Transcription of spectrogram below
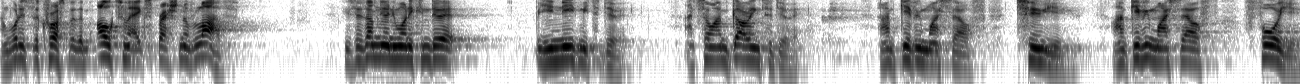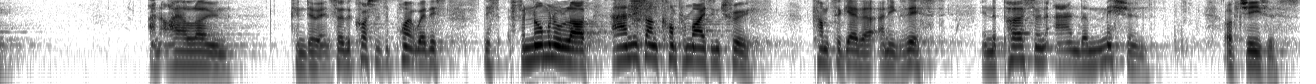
And what is the cross but the ultimate expression of love? He says, I'm the only one who can do it, but you need me to do it. And so I'm going to do it. And I'm giving myself to you. I'm giving myself for you. And I alone can do it. And so the cross is the point where this this phenomenal love and this uncompromising truth come together and exist in the person and the mission of Jesus.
